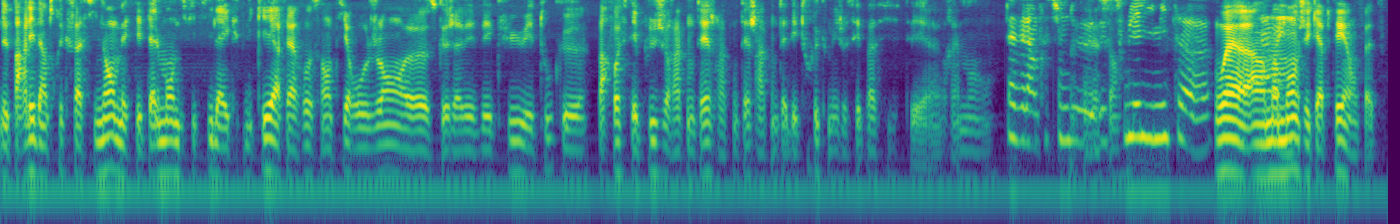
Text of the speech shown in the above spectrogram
de parler d'un truc fascinant, mais c'était tellement difficile à expliquer, à faire ressentir aux gens euh, ce que j'avais vécu et tout, que parfois c'était plus je racontais, je racontais, je racontais des trucs, mais je sais pas si c'était euh, vraiment. T'avais l'impression de, de saouler limite. Ouais, à un ah moment j'ai capté en fait.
